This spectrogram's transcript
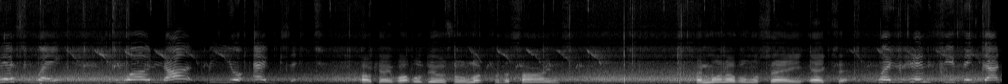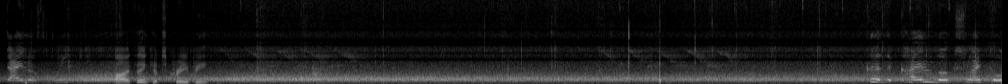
this way will not be your exit. Okay, what we'll do is we'll look for the signs and one of them will say exit. Raise your hand if you think that dino's creepy. I think it's creepy. Because it kind of looks like the,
